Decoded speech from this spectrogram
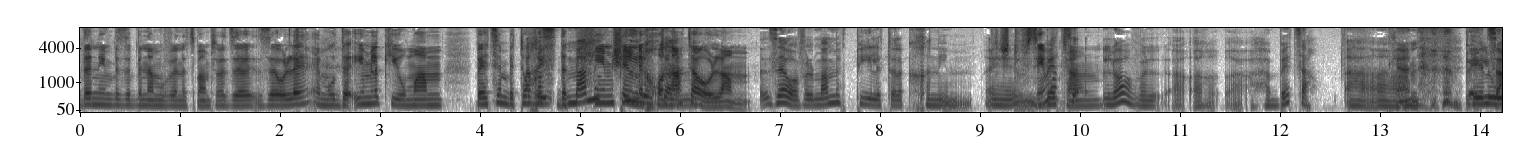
דנים בזה בינם ובין עצמם. זאת אומרת, זה, זה עולה, הם מודעים לקיומם בעצם בתוך הסדקים של מכונת אותם? העולם. זהו, אבל מה מפיל את הלקחנים? אה, שתופסים בצע- אותם. לא, אבל הבצע. כן, כאילו, בצע.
